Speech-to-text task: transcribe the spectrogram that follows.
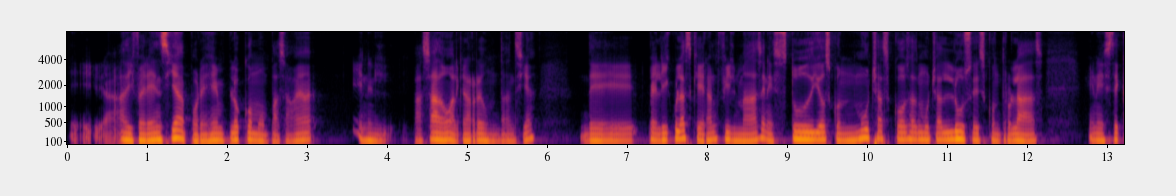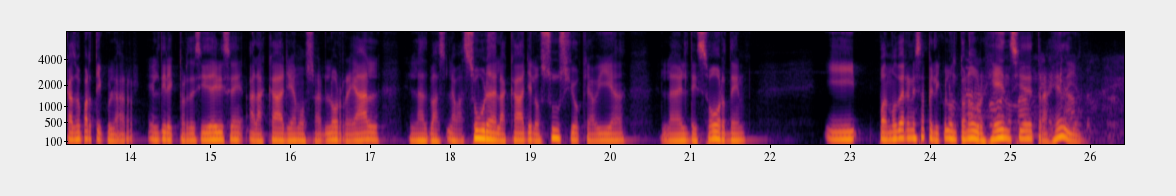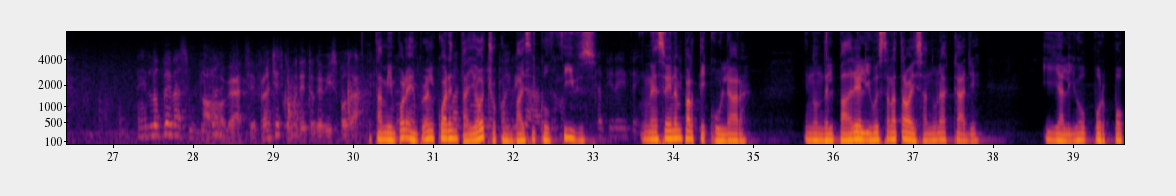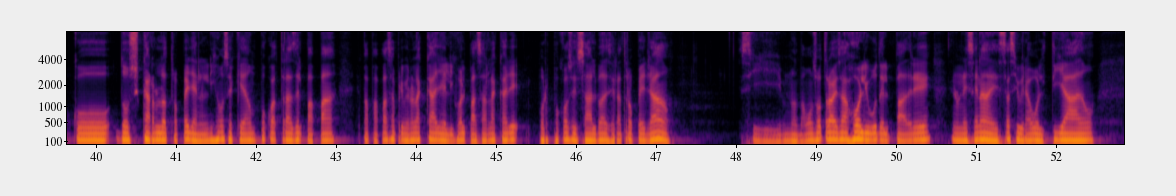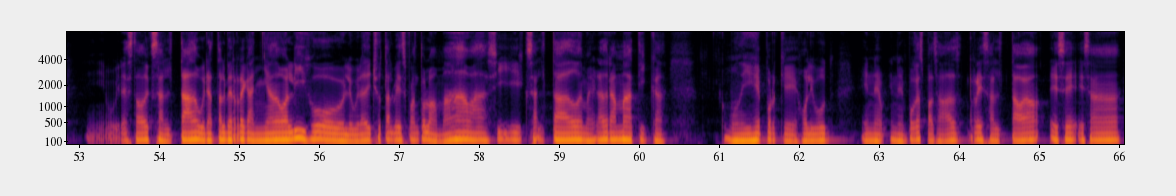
Eh, a diferencia, por ejemplo, como pasaba en el pasado, valga la redundancia, de películas que eran filmadas en estudios con muchas cosas, muchas luces controladas. En este caso particular, el director decide irse a la calle a mostrar lo real, la, basura de la calle, lo sucio que había, la, el desorden. Y podemos ver en esta película un tono de urgencia y de tragedia. También, por ejemplo, en el 48 con Bicycle Thieves, una escena en particular en donde el padre y el hijo están atravesando una calle y al hijo por poco dos carros lo atropellan. El hijo se queda un poco atrás del papá. El papá pasa primero la calle, el hijo al pasar la calle por poco se salva de ser atropellado. Si nos vamos otra vez a Hollywood, el padre en una escena de esta se hubiera volteado, eh, hubiera estado exaltado, hubiera tal vez regañado al hijo, o le hubiera dicho tal vez cuánto lo amaba, así exaltado de manera dramática. Como dije, porque Hollywood en, épocas pasadas resaltaba ese, esa,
